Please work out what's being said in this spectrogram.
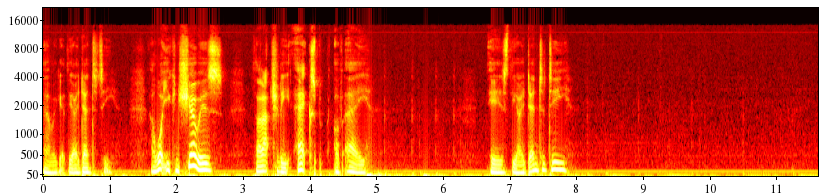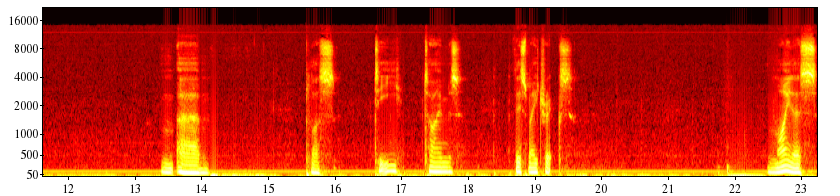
And we get the identity. And what you can show is that actually x of a is the identity um, plus t times this matrix minus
